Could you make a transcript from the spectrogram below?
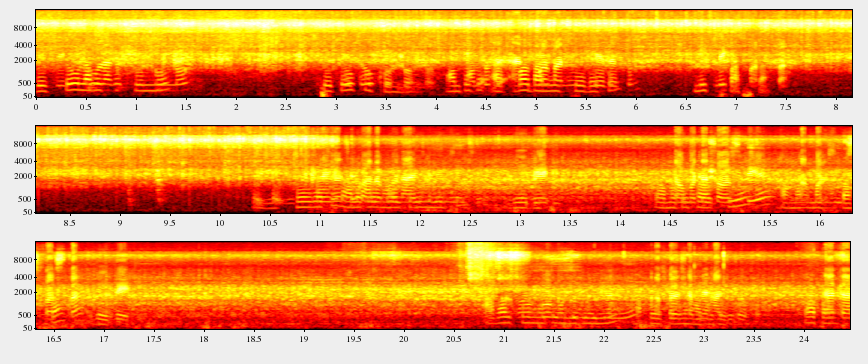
দেখতেও লাগে সুন্দর। খেতেও খুব সুন্দর। অন্তত একবার বানিয়ে খেয়ে দেখুন। Mix pasta. হয়ে গেছে ভালো করে রেডি টমেটো সস দিয়ে আমার মিক্স পাস্তা রেডি আবার কোনো নতুন ভিডিও নিয়ে আপনার সামনে হাজির হব। টাটা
